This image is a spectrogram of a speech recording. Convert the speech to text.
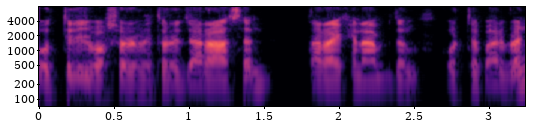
বত্রিশ বছরের ভেতরে যারা আছেন, তারা এখানে আবেদন করতে পারবেন।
